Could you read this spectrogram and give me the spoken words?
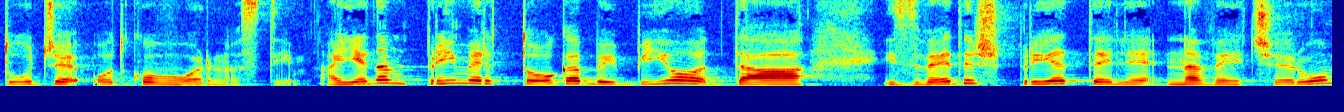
tuđe odgovornosti. A jedan primjer toga bi bio da izvedeš prijatelje na večeru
